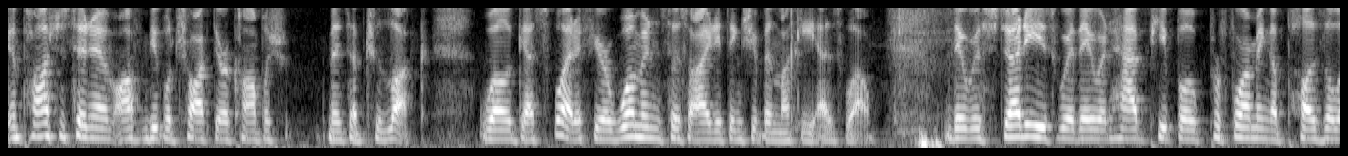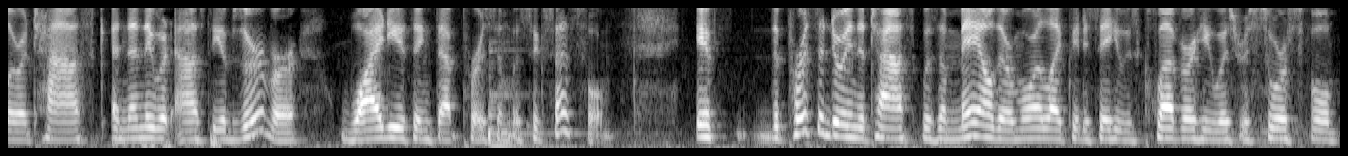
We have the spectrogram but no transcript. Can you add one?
imposter syndrome. Often people chalk their accomplishments up to luck. Well, guess what? If you're a woman, society thinks you've been lucky as well. There were studies where they would have people performing a puzzle or a task, and then they would ask the observer, "Why do you think that person was successful?" If the person doing the task was a male, they were more likely to say he was clever, he was resourceful.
